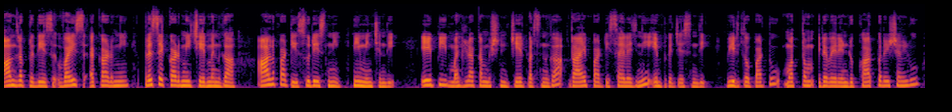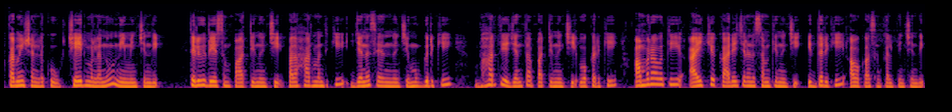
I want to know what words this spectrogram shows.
Andhra Pradesh vice academy press academy చైర్మన్గా ఆలపాటి సురేష్ని నియమించింది. ఏపీ మహిళా కమిషన్ చైర్పర్సన్గా రాయపాటి శైలజ్ని ఎంపిక చేసింది. వీరితో పాటు మొత్తం ఇరవై రెండు కార్పొరేషన్లు కమిషన్లకు చైర్మన్లను నియమించింది. తెలుగుదేశం పార్టీ నుంచి పదహారు మందికి జనసేన నుంచి ముగ్గురికి భారతీయ జనతా పార్టీ నుంచి ఒకరికి అమరావతి ఐక్య కార్యాచరణ సమితి నుంచి ఇద్దరికి అవకాశం కల్పించింది.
